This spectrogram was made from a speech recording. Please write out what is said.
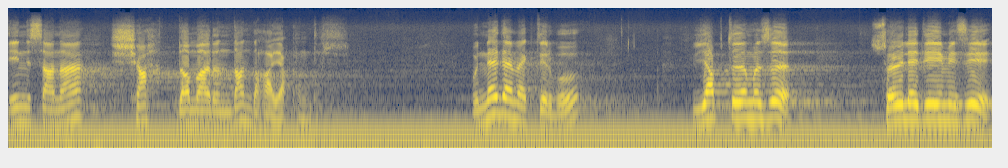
insana şah damarından daha yakındır. Bu ne demektir bu? yaptığımızı, söylediğimizi,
